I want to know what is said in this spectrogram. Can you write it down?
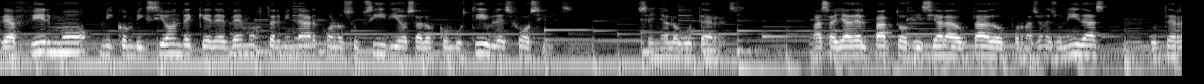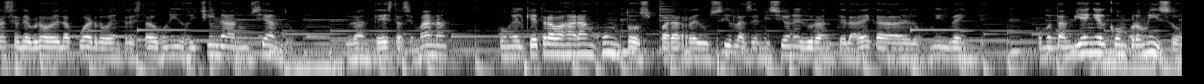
Reafirmo mi convicción de que debemos terminar con los subsidios a los combustibles fósiles, señaló Guterres. Más allá del pacto oficial adoptado por Naciones Unidas, Guterres celebró el acuerdo entre Estados Unidos y China anunciando durante esta semana con el que trabajarán juntos para reducir las emisiones durante la década de 2020, como también el compromiso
